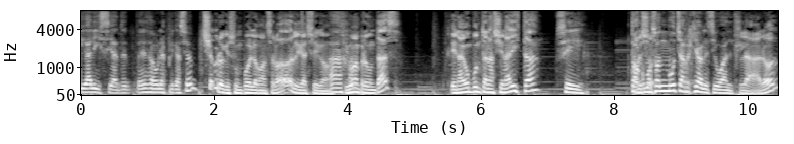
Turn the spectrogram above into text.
y Galicia? ¿Ten- ¿Tenés alguna explicación? yo creo que es un pueblo conservador el gallego. Ajá. Si vos me preguntás, en algún punto nacionalista, Sí. Como eso- son muchas regiones igual. Claro,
